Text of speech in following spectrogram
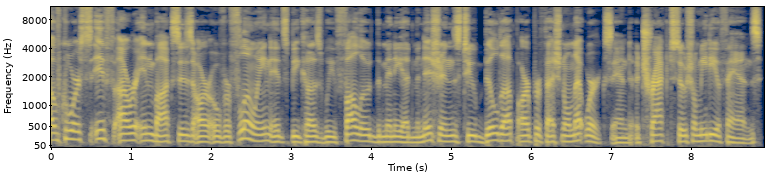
Of course, if our inboxes are overflowing, it's because we've followed the many admonitions to build up our professional networks and attract social media fans.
